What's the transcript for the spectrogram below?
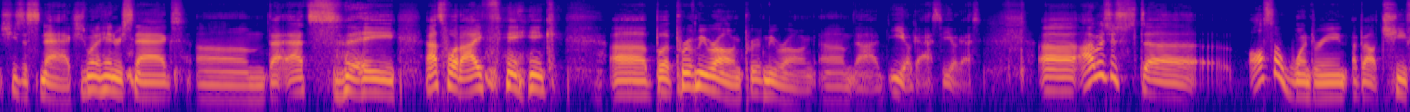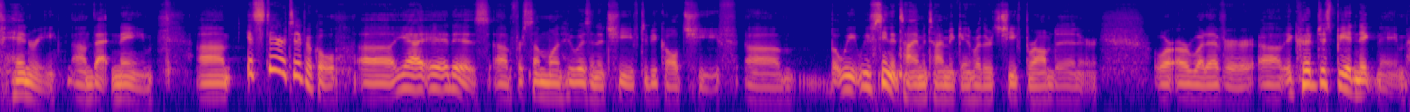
she's a snag. She's one of Henry's snags. Um, that, that's a, that's what I think. Uh, but prove me wrong. Prove me wrong. Um, uh, EO gas. EO gas. Uh, I was just uh, also wondering about Chief Henry. Um, that name. Um, it's stereotypical. Uh, yeah, it, is uh, for someone who isn't a chief to be called chief. Um, but we we've seen it time and time again, whether it's Chief Bromden or or, or whatever. Uh, it could just be a nickname.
